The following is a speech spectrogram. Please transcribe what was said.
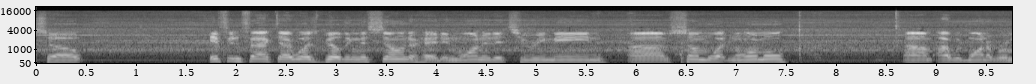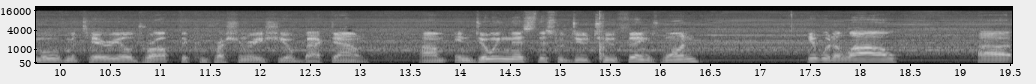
so, if in fact I was building this cylinder head and wanted it to remain uh, somewhat normal, um, I would want to remove material, drop the compression ratio back down. Um, in doing this, this would do two things. One, it would allow, uh,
